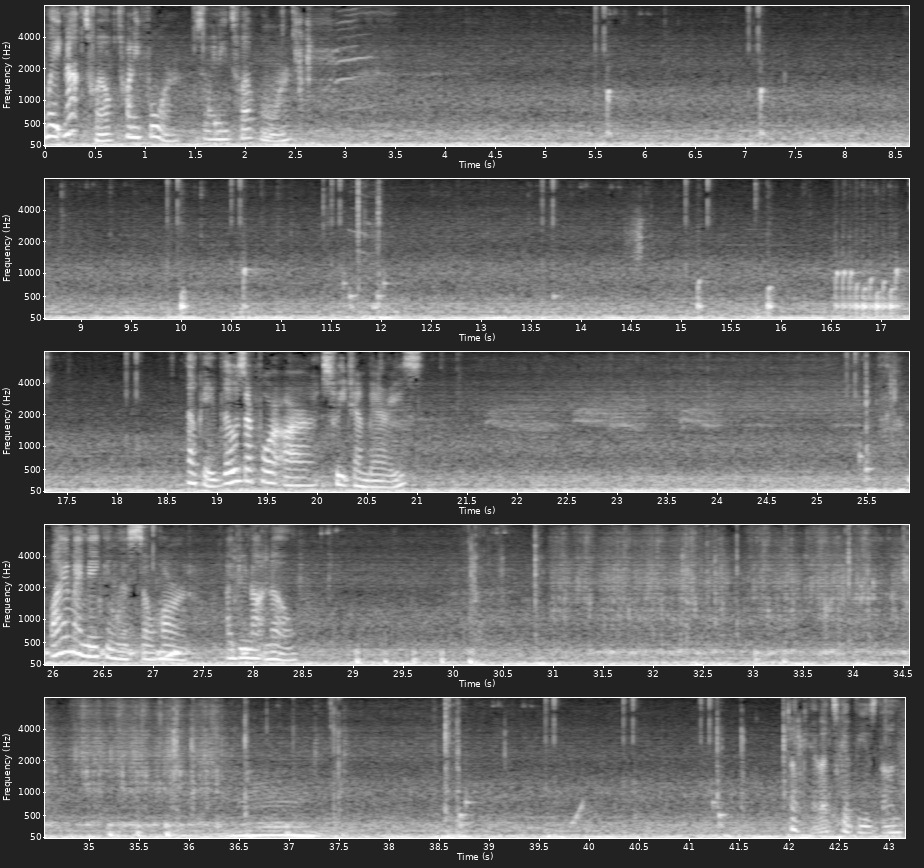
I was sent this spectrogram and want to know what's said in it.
Oh wait, not 12, 24. So we need 12 more. Okay, those are for our sweet gem berries. Why am I making this so hard? I do not know. Okay, let's get these done.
